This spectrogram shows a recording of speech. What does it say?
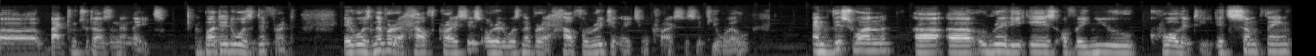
uh, back in 2008, but it was different. It was never a health crisis, or it was never a health originating crisis, if you will. And this one uh, uh, really is of a new quality. It's something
